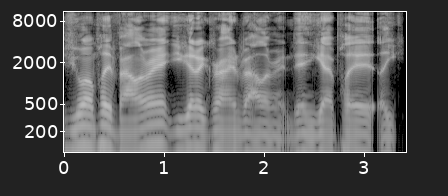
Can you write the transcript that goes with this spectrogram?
if you want to play Valorant, you gotta grind Valorant. Then you gotta play it like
